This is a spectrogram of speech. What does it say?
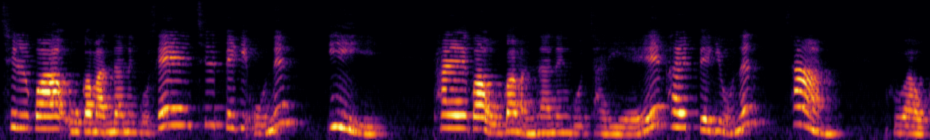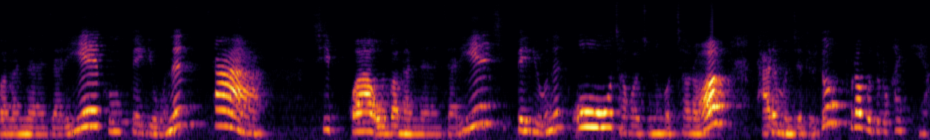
7과 5가 만나는 곳에 7 빼기 5는 2. 8과 5가 만나는 곳 자리에 8 빼기 5는 3. 9와 5가 만나는 자리에 9 빼기 5는 4. 10과 5가 만나는 자리에 10 빼기 5는 5 적어주는 것처럼 다른 문제들도 풀어보도록 할게요.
